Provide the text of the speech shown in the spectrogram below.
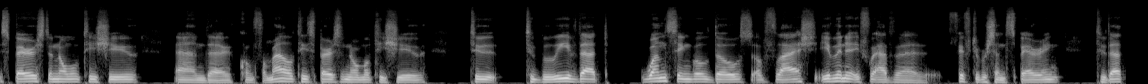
spares the normal tissue and the conformality spares the normal tissue, to to believe that one single dose of flash, even if we have a 50% sparing, to that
